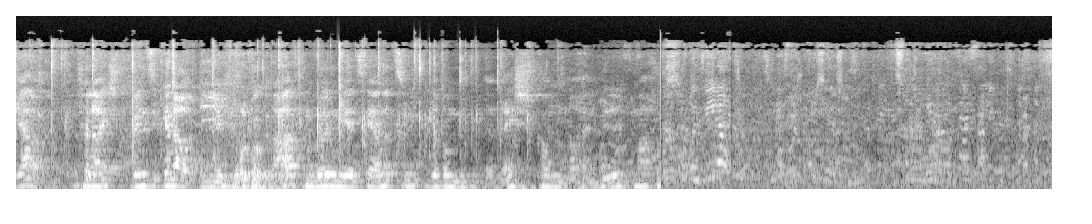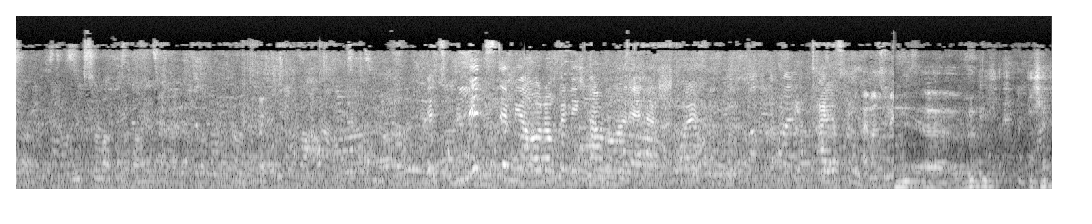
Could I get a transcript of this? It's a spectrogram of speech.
Ja, vielleicht, wenn Sie, genau, die Fotografen würden jetzt gerne zu Ihrem Recht kommen, noch ein Bild machen. Und wieder. Jetzt blitzt er mir auch noch in die Kamera, der Herr Stolz. Alles gut. Äh, wirklich, ich habe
